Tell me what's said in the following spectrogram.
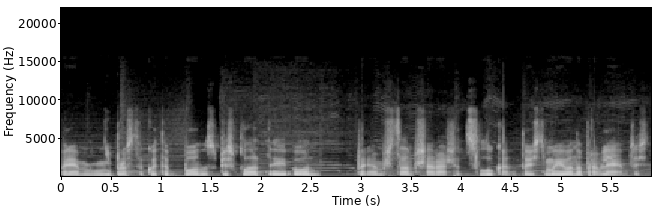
прям не просто какой-то бонус бесплатный, он прям сам шарашит с лука. То есть мы его направляем. То есть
